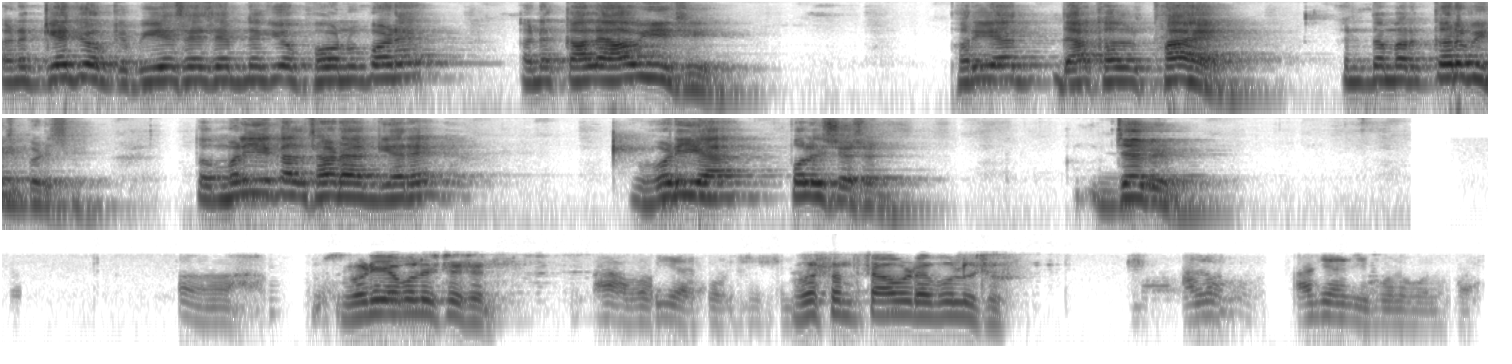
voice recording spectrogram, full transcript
અને કહેજો કે પીએસઆઈ સાહેબને કયો ફોન ઉપાડે અને કાલે આવીએ છીએ. ફરિયાદ દાખલ થાય અને તમારે કરવી જ પડશે. તો મળીએ કાલ સાડા અગિયારે. Vadiya police station. જય ભીમ. Vadiya police station. હા વડિયા પોલીસ સ્ટેશન. વસંત ચાવડા બોલું છું. હાલો હાજી હાજી બોલો બોલો.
